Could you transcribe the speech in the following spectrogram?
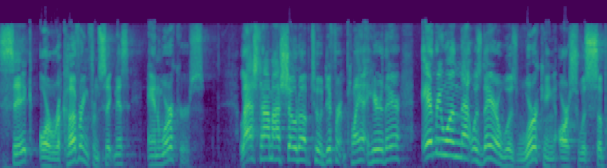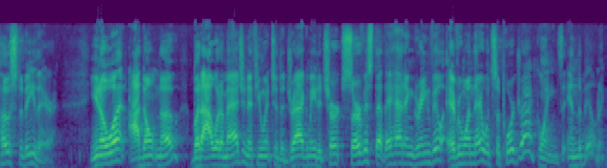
sick or recovering from sickness and workers. Last time I showed up to a different plant here or there, everyone that was there was working or was supposed to be there. You know what? I don't know, but I would imagine if you went to the Drag Me to Church service that they had in Greenville, everyone there would support drag queens in the building.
